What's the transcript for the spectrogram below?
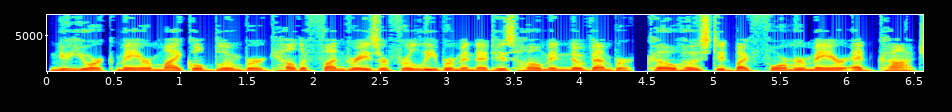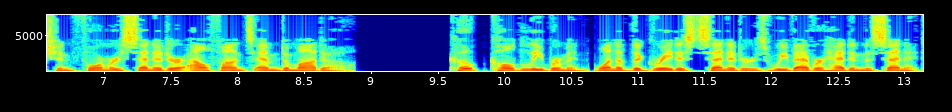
New York Mayor Michael Bloomberg held a fundraiser for Lieberman at his home in November, co-hosted by former Mayor Ed Koch and former Senator Alphonse M. D'Amato. Koch called Lieberman one of the greatest senators we've ever had in the Senate.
